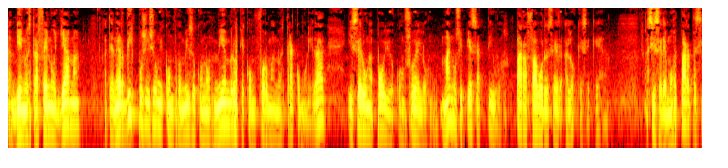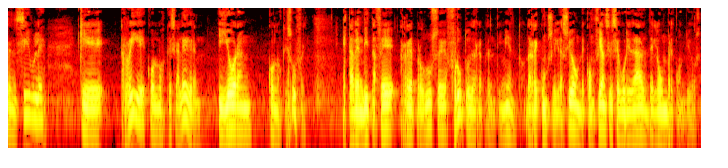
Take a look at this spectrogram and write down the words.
también nuestra fe nos llama a tener disposición y compromiso con los miembros que conforman nuestra comunidad y ser un apoyo, consuelo, manos y pies activos para favorecer a los que se quejan. Así seremos parte sensible que ríe con los que se alegran y lloran con los que sufren. Esta bendita fe reproduce fruto de arrepentimiento, de reconciliación, de confianza y seguridad del hombre con Dios.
